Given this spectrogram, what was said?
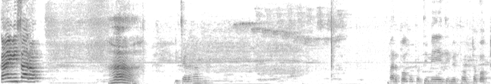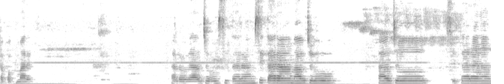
કાંઈ વિચારો હા બિચારા હા મારા પગ ઉપર ધીમે ધીમે પગ ઠપક ઠપક મારે. હાલો, હવે આવજો સીતારામ સીતારામ આવજો આવજો, સીતારામ.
